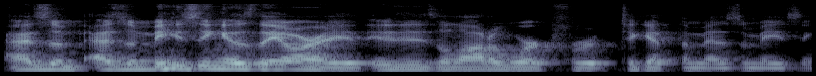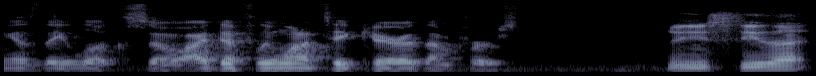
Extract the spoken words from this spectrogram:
as as amazing as they are, it, it is a lot of work for to get them as amazing as they look. So I definitely want to take care of them first. And you see that?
